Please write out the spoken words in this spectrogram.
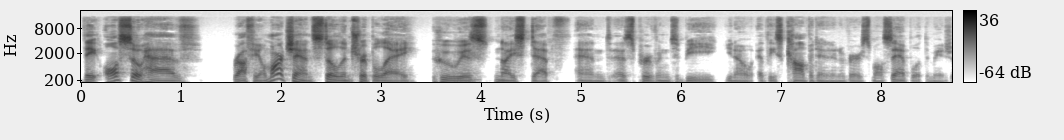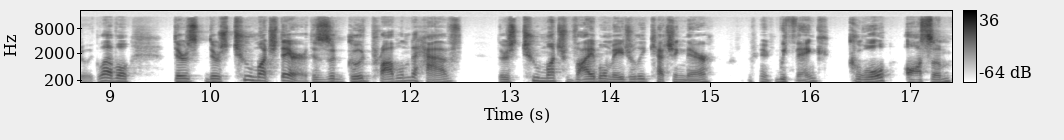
They also have Rafael Marchand still in AAA, who Mhm. nice depth and has proven to be, you know, at least competent in a very small sample at the major league level. There's there's too much there. This is a good problem to have. There's too much viable major league catching there. we think cool, awesome.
